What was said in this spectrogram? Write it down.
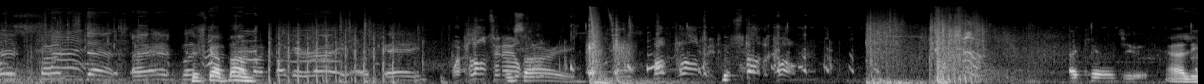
heard footsteps. I heard footsteps Just got on bumped. my fucking right. Okay. We're planting I'm Alpha. sorry. Bomb planted. Start the clock. I killed you. Ali,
